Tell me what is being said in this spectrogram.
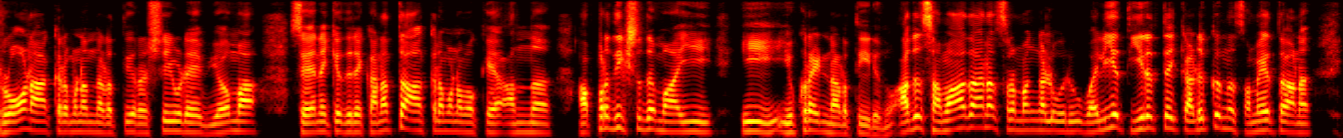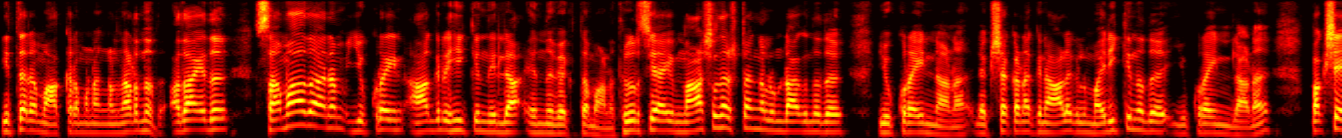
ഡ്രോൺ ആക്രമണം നടത്തി റഷ്യയുടെ വ്യോമ സേനയ്ക്കെതിരെ കനത്ത ആക്രമണമൊക്കെ അന്ന് അപ്രതീക്ഷിതമായി ഈ യുക്രൈൻ നടത്തിയിരുന്നു. അത് സമാധാന ശ്രമങ്ങൾ ഒരു വലിയ തീരത്തേക്ക് അടുക്കുന്ന സമയത്താണ് ഇത്തരം ആക്രമണങ്ങൾ നടന്നത്. അതായത് സമാധാനം യുക്രൈൻ ആഗ്രഹിക്കുന്നില്ല എന്ന് വ്യക്തമാണ്. തീർച്ചയായും നാശനഷ്ടങ്ങൾ ഉണ്ടാകുന്നത് യുക്രൈനിലാണ്. ലക്ഷക്കണക്കിന് ആളുകൾ മരിക്കുന്നത് യുക്രൈനിലാണ്. പക്ഷേ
